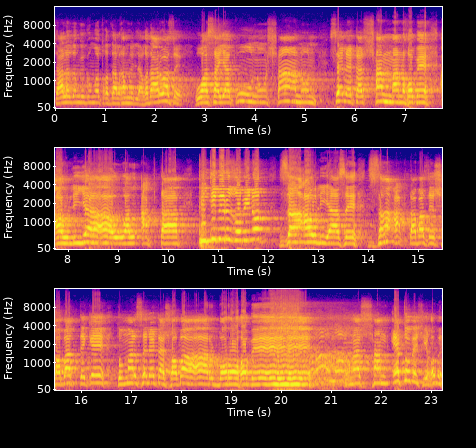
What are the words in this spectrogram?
সালে জঙ্গি গুমত, খদ্দা, আলহামদুলিল্লাহ। খদ্দা আরও আছে। শানুন সম্মান হবে। আউলিয়া ওয়াল আকতাব, পৃথিবীর জমিনত যা আউলিয়া আছে, যা আক্তাব আছে, সবার থেকে তোমার ছেলেটা সবার বড় হবে। ওনার শান এত বেশি হবে।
